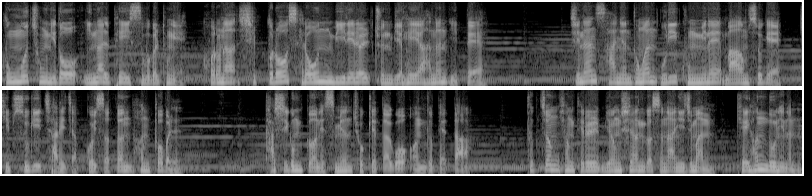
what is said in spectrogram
국무총리도 이날 페이스북을 통해 코로나19로 새로운 미래를 준비해야 하는 이때 지난 4년 동안 우리 국민의 마음속에 깊숙이 자리 잡고 있었던 헌법을 다시금 꺼냈으면 좋겠다고 언급했다. 특정 형태를 명시한 것은 아니지만 개헌 논의는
